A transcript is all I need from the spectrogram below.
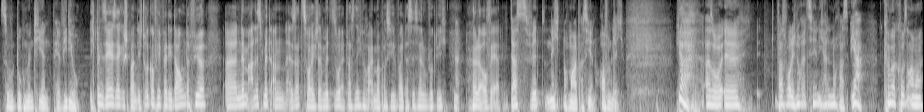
zu dokumentieren per Video. Ich bin sehr, sehr gespannt. Ich drücke auf jeden Fall die Daumen dafür. Äh, nimm alles mit an Ersatzzeug, damit so etwas nicht noch einmal passiert, weil das ist ja nun wirklich Nein. Hölle auf Erden. Das wird nicht nochmal passieren, hoffentlich. Ja, also, äh, was wollte ich noch erzählen? Ich hatte noch was. Ja, können wir kurz einmal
